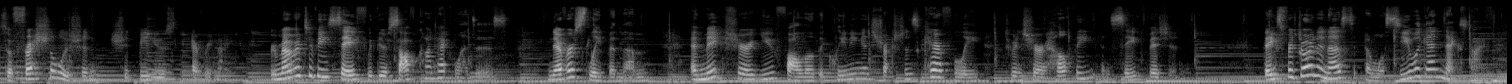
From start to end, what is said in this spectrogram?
so fresh solution should be used every night. Remember to be safe with your soft contact lenses never sleep in them, and make sure you follow the cleaning instructions carefully to ensure healthy and safe vision. Thanks for joining us, and we'll see you again next time.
